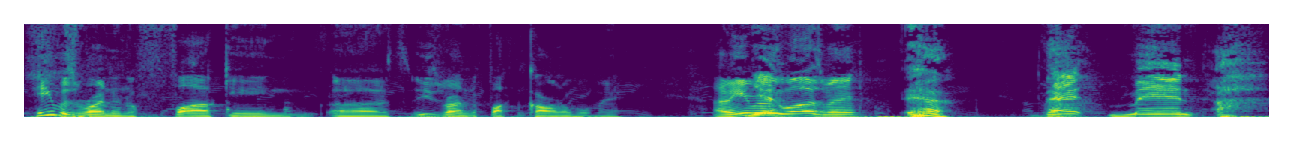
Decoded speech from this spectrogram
He was running a fucking. Uh, he's running a fucking carnival, man. I mean, he really Yeah. was, man. Yeah. That man, ah.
